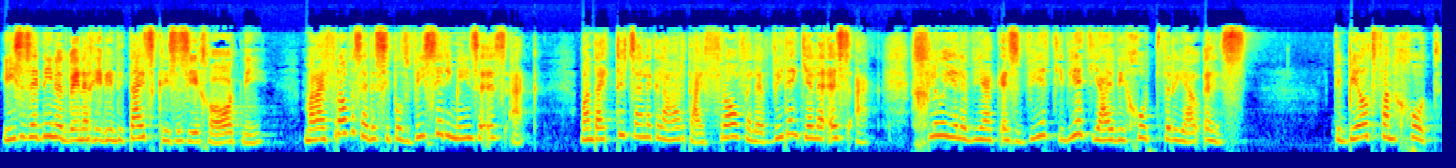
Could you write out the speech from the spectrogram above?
Jesus het nie noodwendig identiteitskrisis hier gehad nie, maar hy vra vir sy disippels: "Wie sê die mense is ek?" Want hy toets eintlik hulle harte. Hy vra vir hulle: "Wie dink julle is ek? Glo julle wie ek is? Weet weet jy wie God vir jou is?" Die beeld van God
